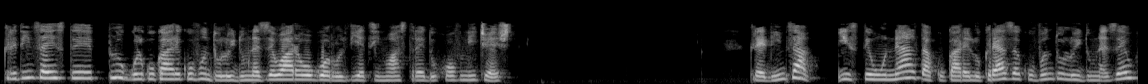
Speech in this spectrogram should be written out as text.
Credința este plugul cu care cuvântul lui Dumnezeu are ogorul vieții noastre duhovnicești. Credința este unealta cu care lucrează cuvântul lui Dumnezeu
